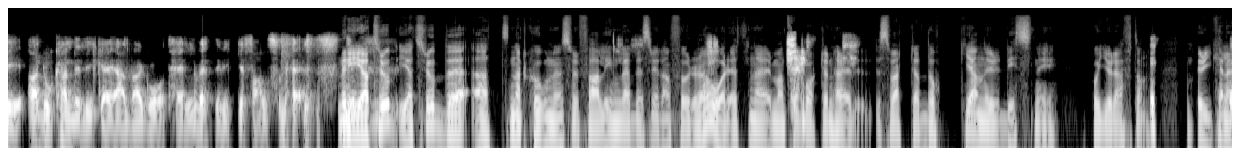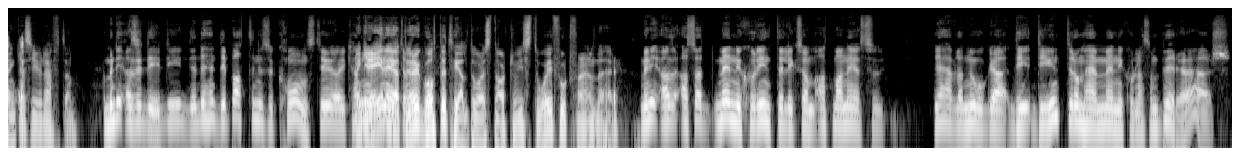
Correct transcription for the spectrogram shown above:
Pippi, ja då kan det lika gärna gå åt helvete i vilket fall som helst. Men jag trodde, jag trodde att nationens förfall inleddes redan förra året när man tog bort den här svarta dockan ur Disney på julafton, ur Kalle Ankas julafton. Men det, alltså det, det, den här debatten är så konstig. Jag kan Men inte grejen är att nu har det gått ett helt år snart och vi står ju fortfarande här. Men alltså, alltså att människor inte liksom, att man är så jävla noga. Det, det är ju inte de här människorna som berörs.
